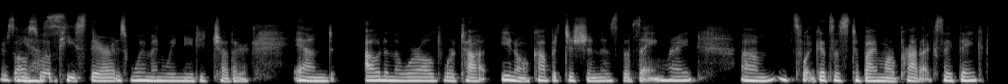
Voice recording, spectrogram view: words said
There's also yes. a piece there as women, we need each other. And out in the world, we're taught, you know, competition is the thing, right? Um, it's what gets us to buy more products, I think.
